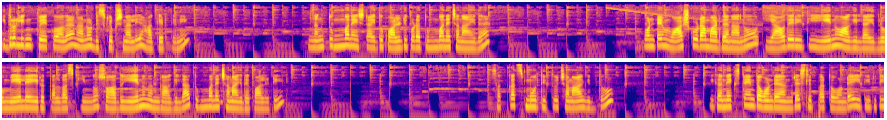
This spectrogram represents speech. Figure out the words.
ಇದ್ರ ಲಿಂಕ್ ಬೇಕು ಅಂದರೆ ನಾನು ಡಿಸ್ಕ್ರಿಪ್ಷನಲ್ಲಿ ಹಾಕಿರ್ತೀನಿ. ನಂಗೆ ತುಂಬಾ ಇಷ್ಟ ಆಯಿತು. ಕ್ವಾಲಿಟಿ ಕೂಡ ತುಂಬಾ ಚೆನ್ನಾಗಿದೆ. ಒನ್ ಟೈಮ್ ವಾಶ್ ಕೂಡ ಮಾಡಿದೆ ನಾನು. ಯಾವುದೇ ರೀತಿ ಏನೂ ಆಗಿಲ್ಲ. ಇದ್ರ ಮೇಲೆ ಇರುತ್ತಲ್ವ ಸ್ಕಿನ್ನು ಸೊ ಅದು ಏನೂ ನನಗಾಗಿಲ್ಲ ತುಂಬಾ ಚೆನ್ನಾಗಿದೆ ಕ್ವಾಲಿಟಿ ಸಖತ್ ಸ್ಮೂತ್ ಇತ್ತು, ಚೆನ್ನಾಗಿತ್ತು. ಈಗ ನೆಕ್ಸ್ಟ್ ಏನು ತೊಗೊಂಡೆ ಅಂದರೆ ಸ್ಲಿಪ್ಪರ್ ತೊಗೊಂಡೆ. ಈ ರೀತಿ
